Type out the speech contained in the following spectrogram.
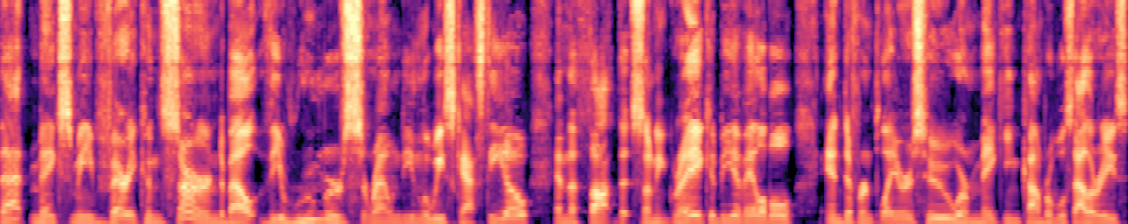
that makes me very concerned about the rumors surrounding Luis Castillo and the thought that Sonny Gray could be available and different players who were making comparable salaries,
